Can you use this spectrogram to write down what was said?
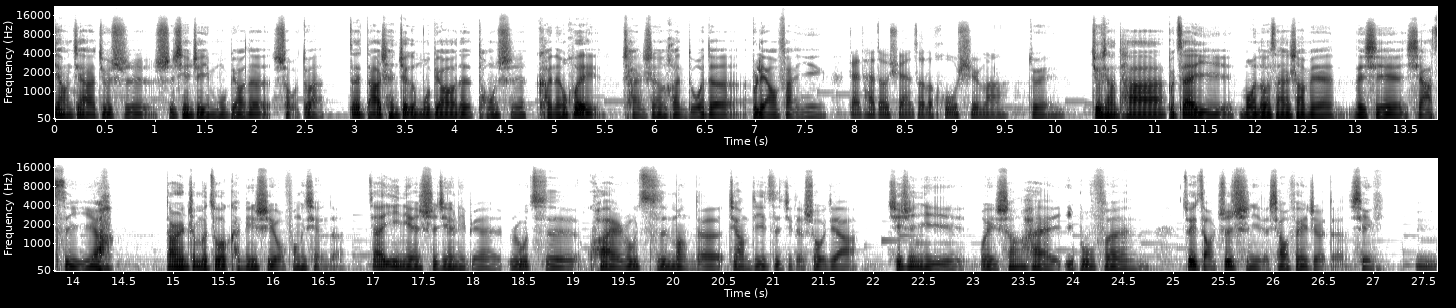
降价就是实现这一目标的手段，在达成这个目标的同时，可能会产生很多的不良反应。但他都选择了忽视吗？对，就像他不在意 Model 3上面那些瑕疵一样。当然，这么做肯定是有风险的。在一年时间里边，如此快、如此猛地降低自己的售价，其实你会伤害一部分最早支持你的消费者的心。嗯。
